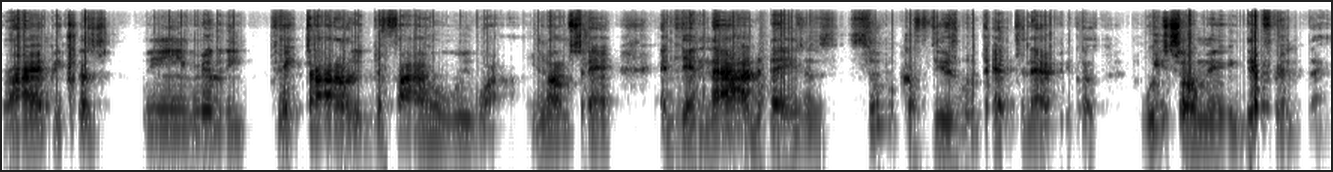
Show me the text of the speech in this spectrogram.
right? Because we ain't really take time to define who we want. You know what I'm saying? And then nowadays it's super confused with the internet because we so many different things.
